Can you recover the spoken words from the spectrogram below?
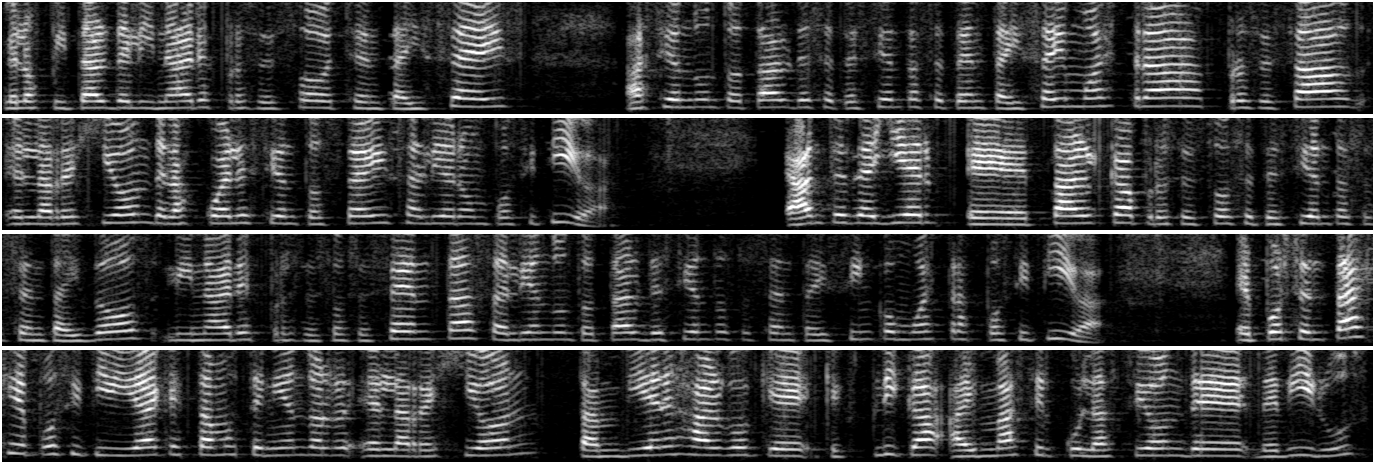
el Hospital de Linares procesó 86, haciendo un total de 776 muestras procesadas en la región, de las cuales 106 salieron positivas. Antes de ayer, eh, Talca procesó 762, Linares procesó 60, saliendo un total de 165 muestras positivas. El porcentaje de positividad que estamos teniendo en la región también es algo que, explica, hay más circulación de, virus,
